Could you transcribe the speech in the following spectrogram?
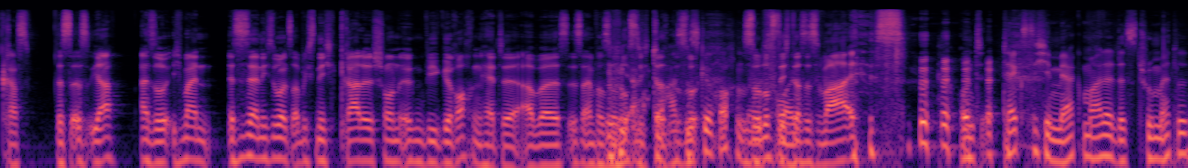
krass. Das ist, ja, also ich meine, es ist ja nicht so, als ob ich es nicht gerade schon irgendwie gerochen hätte, aber es ist einfach so lustig, ja, du hast so, es gerochen, so lustig, dass es wahr ist. Und textliche Merkmale des True Metal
